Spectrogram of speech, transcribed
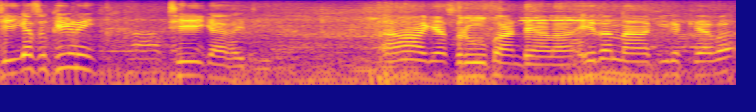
ਠੀਕ ਆ ਸੁੱਖੀ ਹਣੀ? ਠੀਕ ਆ ਬਾਈ ਠੀਕ ਆ ਆ ਗਿਆ ਸਰੂਪ ਆਂਡਿਆਂ ਵਾਲਾ ਇਹਦਾ ਨਾਂ ਕੀ ਰੱਖਿਆ ਵਾ?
